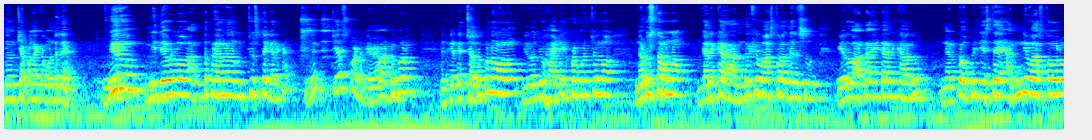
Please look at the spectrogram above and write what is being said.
మేము చెప్పలేక ఉండలేము మీరు మీ దేవుల్లో అంత ప్రేమగా రుచి చూస్తే కనుక మీరు చేసుకోండి మేమేమో అడ్డుపడం ఎందుకంటే చదువుకున్న వాళ్ళం ఈరోజు హైటెక్ ప్రపంచంలో నడుస్తూ ఉన్నాం. గనుక అందరికీ వాస్తవాలు తెలుసు. ఏదో ఆట ఆట అని కాదు. నెట్ ఓపెన్ చేస్తే అన్ని వాస్తవాలు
